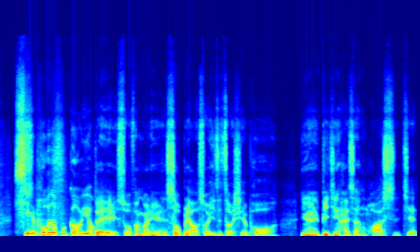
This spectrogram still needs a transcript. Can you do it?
斜坡都不够用。对，所方管理员受不了，说一直走斜坡，因为毕竟还是很花时间。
